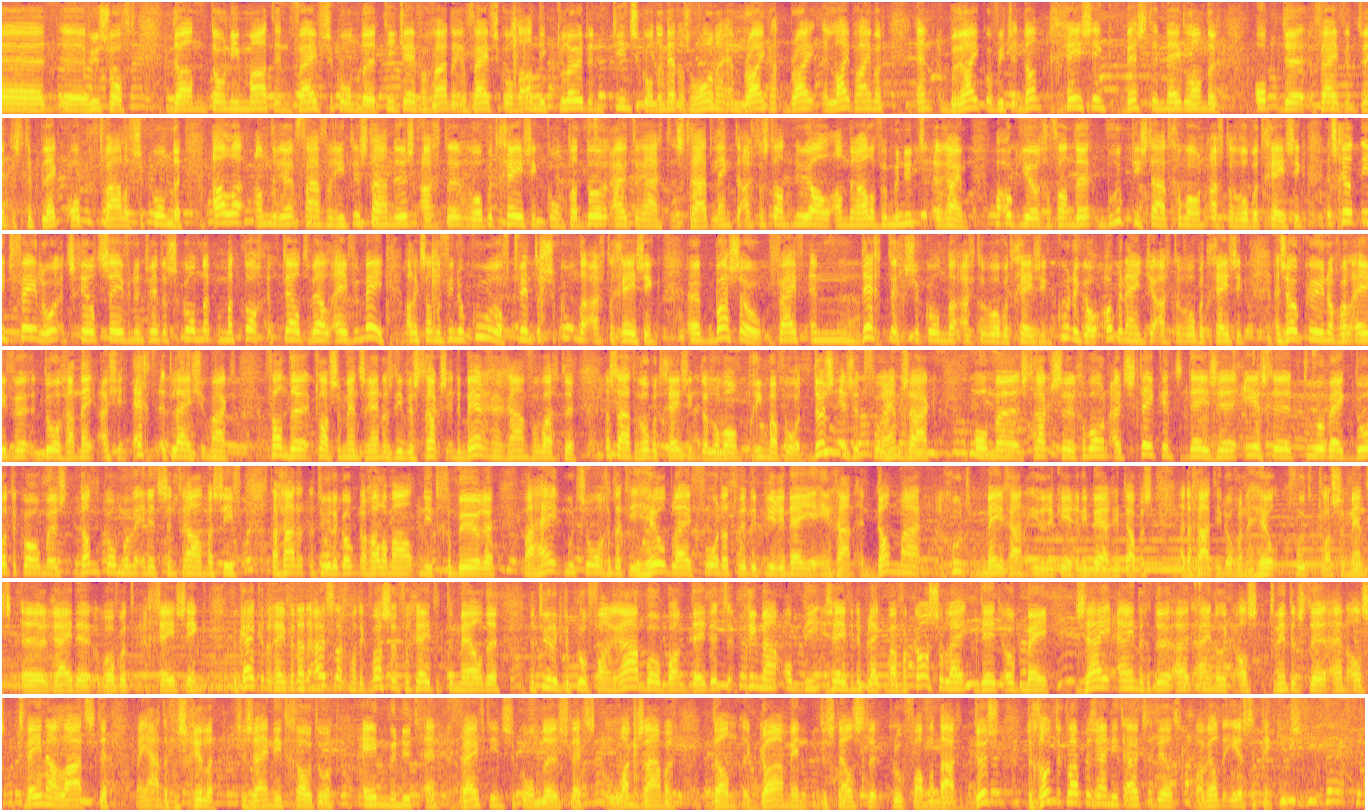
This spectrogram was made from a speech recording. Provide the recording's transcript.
uh, Hushoft. Dan Tony Martin, 5 seconden. TJ van Garderen, 5 seconden. Andy Kleuden, 10 seconden. Net als Horner en Leipheimer en Brajkovic. En dan Geesink, beste Nederlander op de 25e plek op 12 seconden. Alle andere favorieten staan dus achter Robert Geesink. Contador uiteraard. Straatlengte achterstand nu al anderhalve minuut ruim. Maar ook Jurgen van den Broek die staat gewoon achter Robert Geesink. Het scheelt niet veel hoor. Het scheelt 27 seconden. Maar toch, het telt wel even mee. Alexander Vinokourov 20 seconden achter Geesink. Uh, Basso 35 seconden achter Robert Geesink. Koenigo ook een eindje achter Robert Geesink. En zo kun je nog wel even doorgaan. Nee, als je echt het lijstje maakt van de klassementsrenners die we straks in de bergen gaan verwachten. Dan staat Robert Geesink er gewoon prima voor. Dus is het voor hem zaak om uh, straks uh, gewoon uitstekend deze eerste toerweek door te komen. Dan komen we in het Centraal Massief. Dan gaat het natuurlijk ook nog allemaal niet gebeuren. Maar hij moet zorgen dat hij heel blijft voordat we de Pyreneeën ingaan. En dan maar goed meegaan iedere keer in die bergetappes. En dan gaat hij nog een heel goed klassement uh, rijden, Robert Geesink. We kijken nog even naar de uitslag, want ik was er vergeten te melden. Natuurlijk de ploeg van Rabobank deed het prima op die zevende plek. Maar Van Kanselij deed ook mee. Zij eindigde uiteindelijk als twintigste en als twee na laatste. Maar ja, de verschillen, ze zijn niet groot hoor. 1 minuut en 15 seconden slechts langzamer dan Garmin, de snelste ploeg van vandaag. Dus de grote klappen zijn niet uitgedeeld, maar wel de eerste tikjes.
